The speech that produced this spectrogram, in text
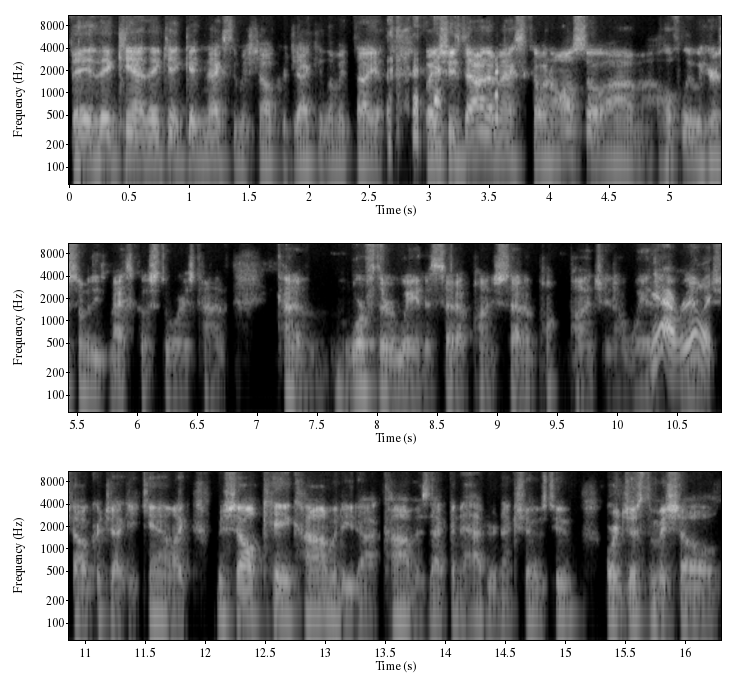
they they can't they can't get next to Michelle Krajewski, let me tell you. But she's down in Mexico, and also um, hopefully we hear some of these Mexico stories kind of kind of morph their way into setup punch, setup punch in a way yeah, really. Michelle Krajewski can. Like MichelleKComedy.com. Is that going to have your next shows too, or just the Michelle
